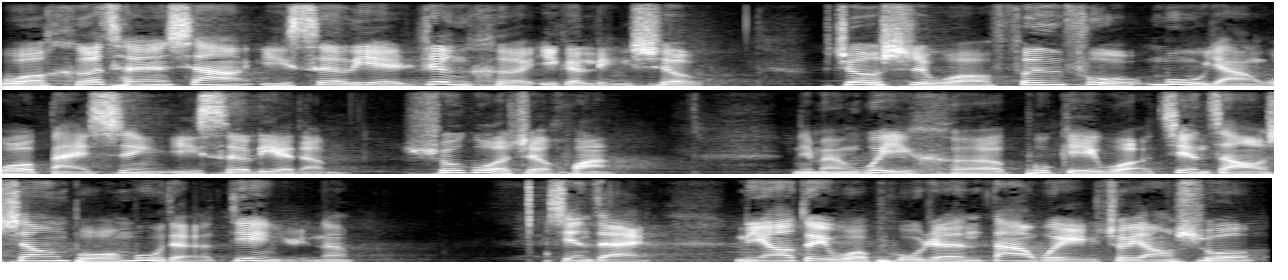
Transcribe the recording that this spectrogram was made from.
我何曾向以色列任何一个领袖，就是我吩咐牧养我百姓以色列的，说过这话？你们为何不给我建造香柏木的殿宇呢？现在你要对我仆人大卫这样说。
